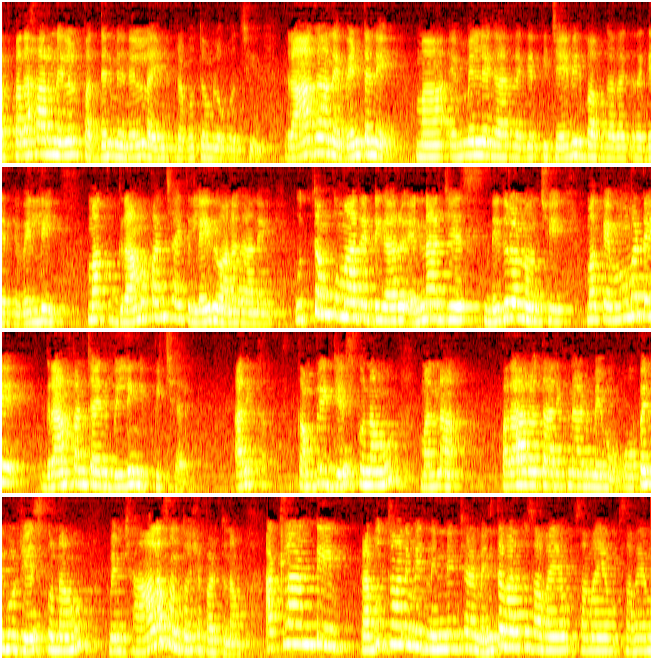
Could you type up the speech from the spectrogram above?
పదహారు నెలలు పద్దెనిమిది నెలలు అయింది ప్రభుత్వంలోకి వచ్చి. రాగానే వెంటనే మా ఎమ్మెల్యే గారి దగ్గరికి జయవీర్ బాబు గారి దగ్గరికి వెళ్ళి మాకు గ్రామ పంచాయతీ లేదు అనగానే ఉత్తమ్ కుమార్ రెడ్డి గారు ఎన్ఆర్జీఎస్ నిధుల నుంచి మాకు ఎమ్మటే గ్రామ పంచాయతీ బిల్డింగ్ ఇప్పించారు. అది కంప్లీట్ చేసుకున్నాము. మొన్న పదహారో తారీఖు నాడు మేము ఓపెన్ కూడా చేసుకున్నాము. మేము చాలా సంతోషపడుతున్నాం. అట్లాంటి ప్రభుత్వాన్ని మీరు నిందించడం ఎంతవరకు సమయం సమయం సమయం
